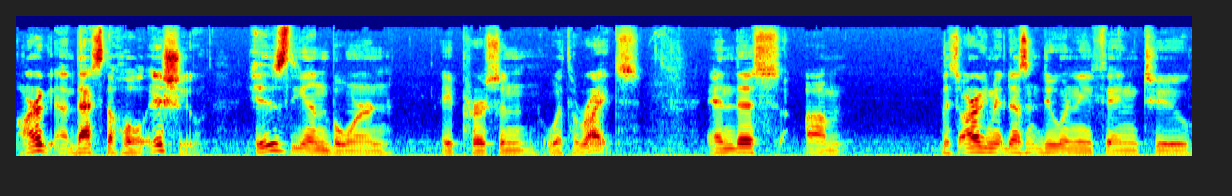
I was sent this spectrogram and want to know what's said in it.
that's the whole issue. Is the unborn a person with rights? And this um, this argument doesn't do anything to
